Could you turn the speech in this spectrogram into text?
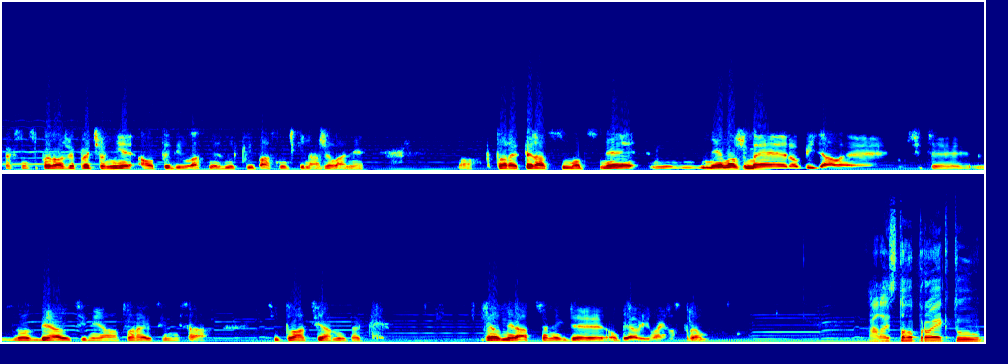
tak som si povedal, že prečo nie? A odtedy vlastne vznikli básničky na želanie, no, ktoré teraz moc ne, nemôžeme robiť, ale určite s rozbiehajúcimi a otvárajúcimi sa situáciami, tak veľmi rád sa niekde objavím aj so strojom. Ale z toho projektu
